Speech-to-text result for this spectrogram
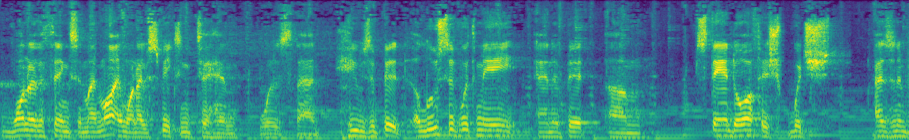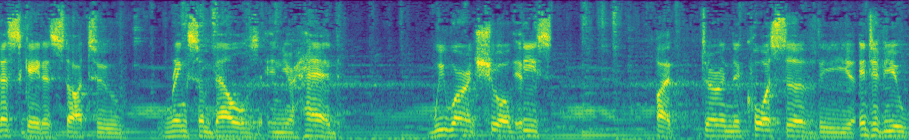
One of the things in my mind when I was speaking to him was that he was a bit elusive with me and a bit um, standoffish, which as an investigator start to ring some bells in your head. We weren't sure if he's, but during the course of the interview,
